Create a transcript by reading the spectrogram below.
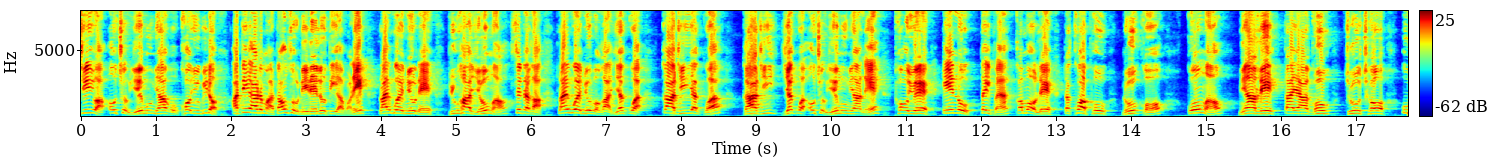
ကြေးရွာအုပ်ချုပ်ရေးမှုများကိုခေါ်ယူပြီးတော့အတင်းအဓမ္မတောင်းဆိုနေတယ်လို့သိရပါတယ်။လိုင်းပွဲမြို့နယ်ဗျူဟာရုံးမှာစစ်တပ်ကလိုင်းပွဲမြို့ပေါ်ကရက်ကွက်ကကြီးရက်ကွက် ဂါကြီးရက်ကွက်အုပ်ချုပ်ရေးမှုများနဲ့ထော်ရွဲအင်းတို့တိတ်ပံကမော့လဲတခွတ်ဖိုးနိုးကောကုန်းမောင်မြလေးတာယာကုန်းဂျိုချောဥ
